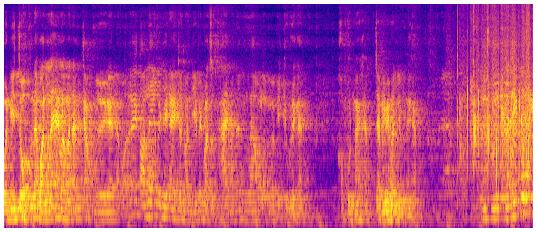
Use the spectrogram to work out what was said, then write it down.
วันนี้จบตั้งแต่วันแรกเรามานั่งจับ อนแรกเป็นยังไงจนวันนี้เป็นวันสุดท้ายมานั่งเล่าแล้วก็มาเป็นอยู่ด้วยกัน ขอบคุณมากครับ จะไม่มีวันลืมเลยครับ และนี่คือ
